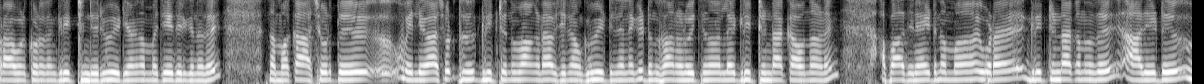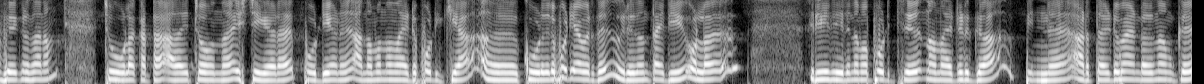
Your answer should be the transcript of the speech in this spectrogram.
പ്രാവുകൾക്ക് കൊടുക്കാൻ ഗ്രിറ്റിന്റെ ഒരു വീഡിയോ ആണ് നമ്മൾ ചെയ്തിരിക്കുന്നത്. നമ്മൾ കാശ് കൊടുത്ത് വലിയ കാശ് കൊടുത്ത് ഗ്രിറ്റ് ഒന്നും വാങ്ങേണ്ട ആവശ്യമില്ല. നമുക്ക് വീട്ടിൽ തന്നെ കിട്ടുന്ന സാധനങ്ങൾ വെച്ച് നല്ല ഗ്രിറ്റ് ഉണ്ടാക്കാവുന്നതാണ്. അപ്പോൾ അതിനായിട്ട് നമ്മൾ ഇവിടെ ഗ്രിറ്റ് ഉണ്ടാക്കുന്നത് ആദ്യമായിട്ട് ഉപയോഗിക്കുന്ന സാധനം ചൂളക്കട്ട അതായത് ചുവന്ന ഇഷ്ടികയുടെ പൊടിയാണ്. അത് നമ്മൾ നന്നായിട്ട് പൊടിക്കുക. കൂടുതൽ പൊടിയാവരുത്. ഒരുവിധം തരി ഉള്ള രീതിയിൽ നമ്മൾ പൊടിച്ച് നന്നായിട്ട് എടുക്കുക. പിന്നെ അടുത്തായിട്ട് വേണ്ടത് നമുക്ക്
